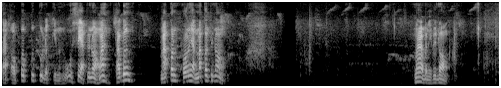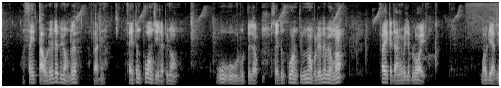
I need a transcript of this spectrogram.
ตัดออกปุ๊บปุ๊บปุ๊บแล้วกินโอ้แซ่บพี่น้องมาถ้าเบิ่งมักก่อนขออนุญาตมักก่อนพี่น้องมาบัดนี้พี่น้อง ใส่เต่าเลยเด้อพี่น้องเด้อบาดนี้ใส่ตั้งพ่วงสิแหละพี่น้องอู้อู้รุดไปแล้ว ใส่ตั้งพ่วงจึงย่องไปเลยนะพี่น้องเนาะไฟกระดังไปเรียบร้อยเบาแดดสิ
